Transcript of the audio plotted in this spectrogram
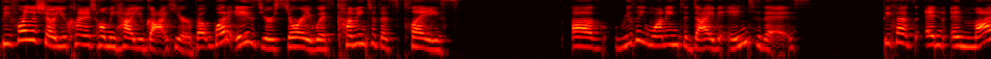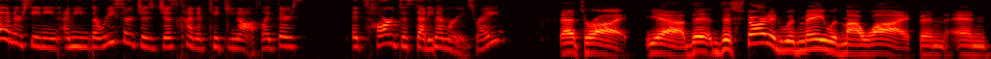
before the show, you kind of told me how you got here, but what is your story with coming to this place of really wanting to dive into this because and in my understanding i mean the research is just kind of kicking off like there's it's hard to study memories right that's right. Yeah. The, this started with me with my wife and and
